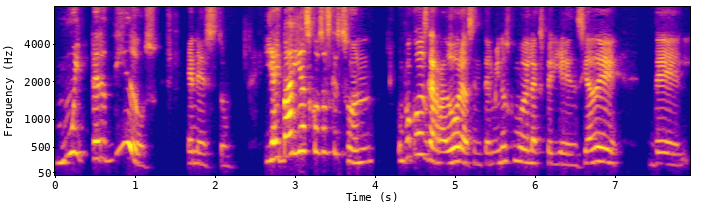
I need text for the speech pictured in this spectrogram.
muy perdidos en esto. Y hay varias cosas que son un poco desgarradoras en términos como de la experiencia del de,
